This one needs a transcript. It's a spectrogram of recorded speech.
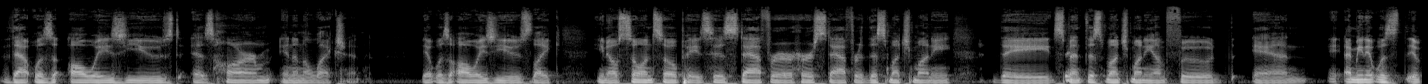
that was always used as harm in an election. It was always used like, you know, so and so pays his staffer or her staffer this much money. They spent this much money on food and I mean, it was it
